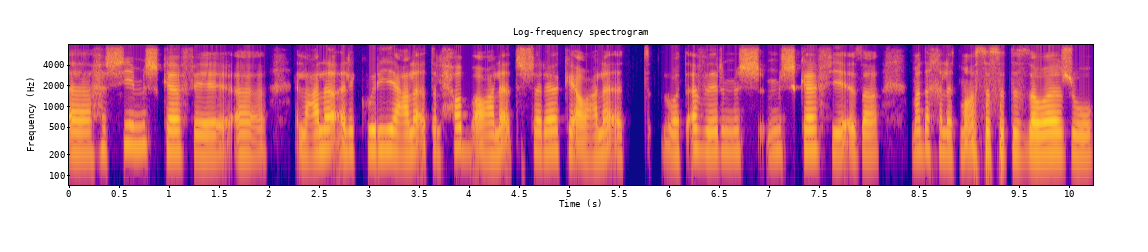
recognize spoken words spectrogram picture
آآ هالشي مش كافي، آآ العلاقة الكويرية علاقة الحب أو علاقة الشراكة أو علاقة whatever مش مش كافية إذا ما دخلت مؤسسة الزواج و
